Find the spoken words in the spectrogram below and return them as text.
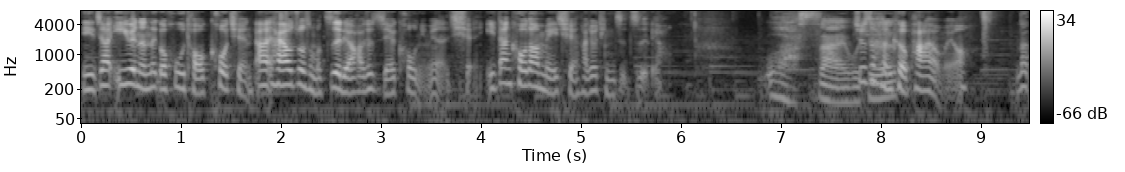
你知道医院的那个户头扣钱，他他要做什么治疗，他就直接扣里面的钱。一旦扣到没钱，他就停止治疗。哇塞，我就是很可怕，有没有？那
